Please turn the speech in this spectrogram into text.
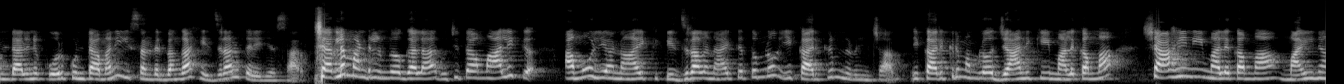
ఉండాలని కోరుకుంటామని ఈ సందర్భంగా హిజ్రాలు తెలియజేశారు. చర్ల మండలంలో గల రుచిత మాలిక్ అమూల్య నాయక్ హిజ్రాల నాయకత్వంలో ఈ కార్యక్రమం నిర్వహించారు. ఈ కార్యక్రమంలో జానకి మలకమ్మ షాహిని మలకమ్మ మైనా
